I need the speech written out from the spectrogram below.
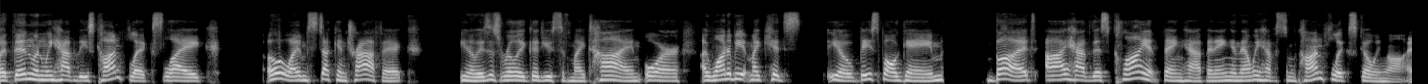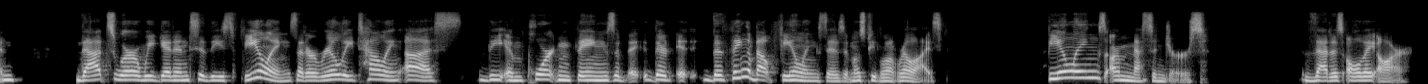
but then when we have these conflicts, like, oh, I'm stuck in traffic, you know, is this really a good use of my time? Or I want to be at my kid's, you know, baseball game, but I have this client thing happening. And now we have some conflicts going on. That's where we get into these feelings that are really telling us the important things. The thing about feelings is that most people don't realize feelings are messengers. That is all they are.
